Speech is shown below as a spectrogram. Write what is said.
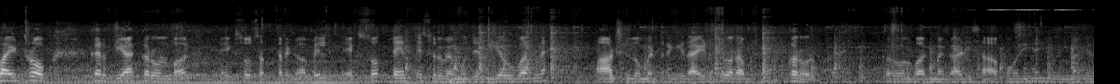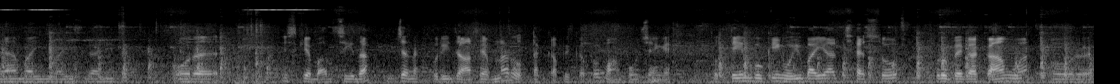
बाई ड्रॉप कर दिया करोल बाग। 170 का बिल, एक सौ तैंतीस रुपये मुझे दिया उबर ने। आठ किलोमीटर की राइड थी और अब करोल बाग। करोल बाग में गाड़ी साफ़ हो रही है, ये लग रहा है भाई भाई इस गाड़ी पे। और इसके बाद सीधा जनकपुरी जहाँ से अपना रोहतक का पिकअप है, वहाँ पहुँचेंगे। तो तीन बुकिंग हुई भाई आज छः सौ रुपये का काम हुआ। और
